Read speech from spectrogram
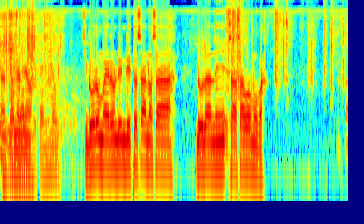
Tingnan mag... Siguro mayroon din dito sa ano sa lula ni sa asawa mo ba? To.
